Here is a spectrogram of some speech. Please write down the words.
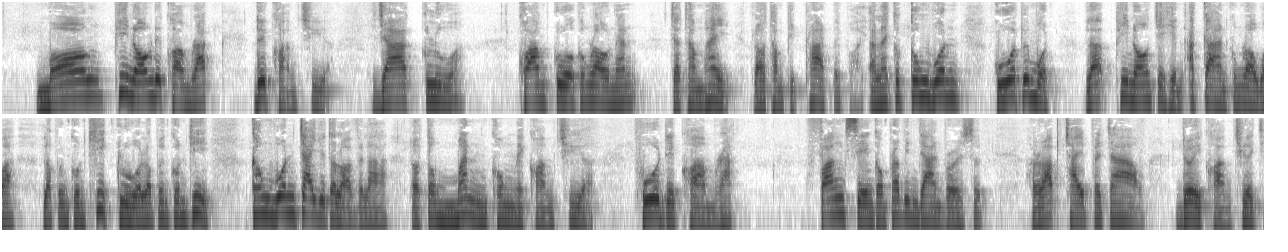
ๆ มองพี่น้องด้วยความรักด้วยความเชื่อ อย่ากลัว ความกลัวของเรานั้นจะทำให้เราทำผิดพลาดบ่อยๆ อะไรก็กังวลกลัวไปหมด และพี่น้องจะเห็นอาการของเราว่า เราเป็นคนขี้กลัว เราเป็นคนที่กังวลใจอยู่ตลอดเวลา เราต้องมั่นคงในความเชื่อ พูดด้วยความรัก ฟังเสียงของพระวิญญาณบริสุทธิ์ รับใช้พระเจ้า ด้วยความเชื่อจ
